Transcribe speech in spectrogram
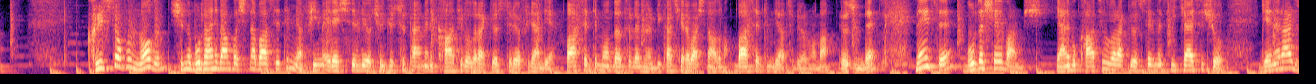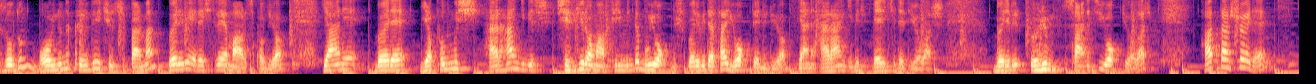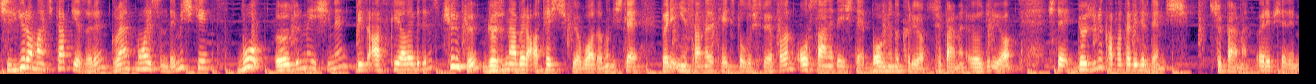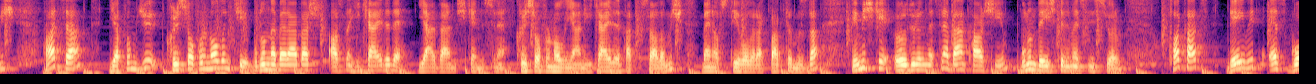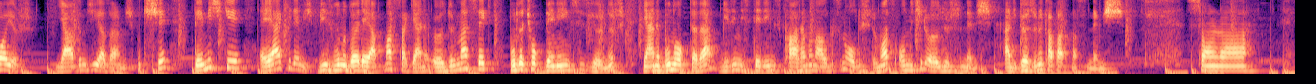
Christopher Nolan şimdi burada hani ben başında bahsettim ya film eleştiriliyor çünkü Superman'i katil olarak gösteriyor filan diye. Bahsettim onu da hatırlamıyorum. Birkaç kere baştan aldım. Bahsettim diye hatırlıyorum ama özünde. Neyse burada şey varmış. Yani bu katil olarak gösterilmesinin hikayesi şu. General Zod'un boynunu kırdığı için Superman böyle bir eleştiriye maruz kalıyor. Yani böyle yapılmış herhangi bir çizgi roman filminde bu yokmuş. Böyle bir detay yok deniliyor. Yani herhangi bir belki de diyorlar böyle bir ölüm sahnesi yok diyorlar. Hatta şöyle çizgi roman kitap yazarı Grant Morrison demiş ki bu öldürme işini biz askıya alabiliriz. Çünkü gözünden böyle ateş çıkıyor bu adamın. İşte böyle insanlara tehdit oluşturuyor falan. O sahnede işte boynunu kırıyor. Superman öldürüyor. İşte gözünü kapatabilir demiş Superman. Öyle bir şey demiş. Hatta yapımcı Christopher Nolan ki bununla beraber aslında hikayede de yer vermiş kendisine. Christopher Nolan yani hikayede de katkı sağlamış. Man of Steel olarak baktığımızda. Demiş ki öldürülmesine ben karşıyım. Bunun değiştirilmesini istiyorum. Fakat David S. Goyer yardımcı yazarmış bu kişi. Demiş ki eğer ki demiş biz bunu böyle yapmazsak yani öldürmezsek burada çok deneyimsiz görünür. Yani bu noktada bizim istediğimiz kahraman algısını oluşturmaz. Onun için öldürsün demiş. Hani gözünü kapatmasın demiş. Sonra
